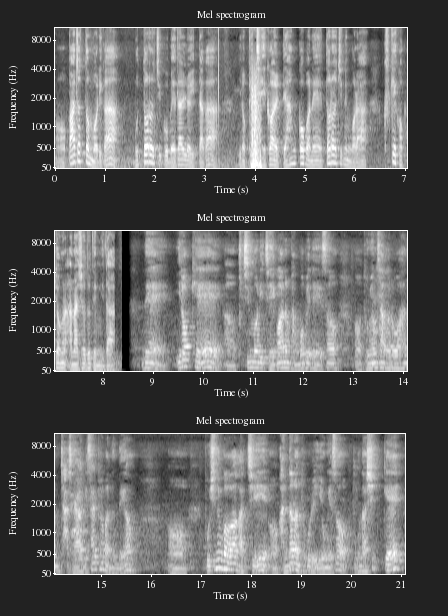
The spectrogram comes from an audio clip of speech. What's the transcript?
어, 빠졌던 머리가 못 떨어지고 매달려 있다가 이렇게 제거할 때 한꺼번에 떨어지는 거라 크게 걱정을 안 하셔도 됩니다. 네, 이렇게 어, 붙임머리 제거하는 방법에 대해서 어, 동영상으로 한 자세하게 살펴봤는데요. 어, 보시는 것과 같이 어, 간단한 도구를 이용해서 누구나 쉽게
